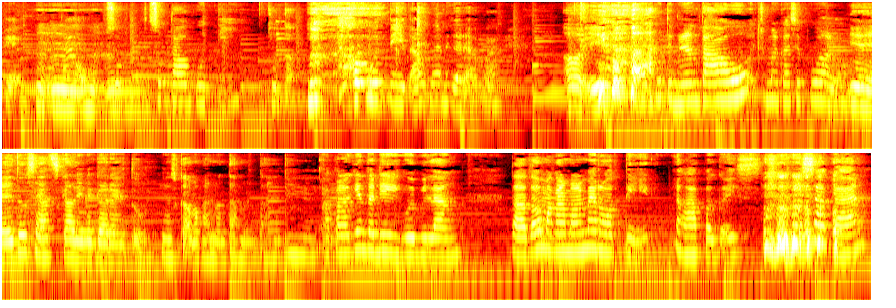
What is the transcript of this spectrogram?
ya tahu. sup sup tahu putih. Coba. tahu putih tahu kan negara apa? Oh iya. tahu putih beneran tahu cuma kasih kuah loh. Iya, ya, itu sehat sekali negara itu yang suka makan mentah-mentah. Hmm, apalagi yang tadi gue bilang tahu-tahu makan malamnya roti. Yang apa guys? Bisa kan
